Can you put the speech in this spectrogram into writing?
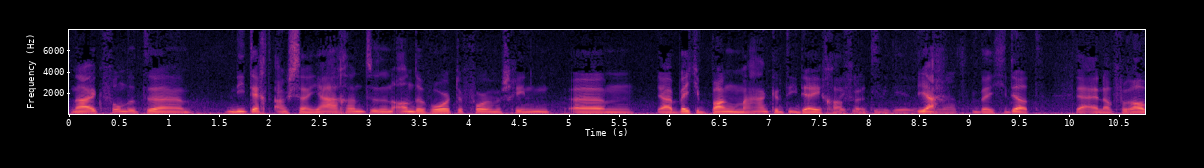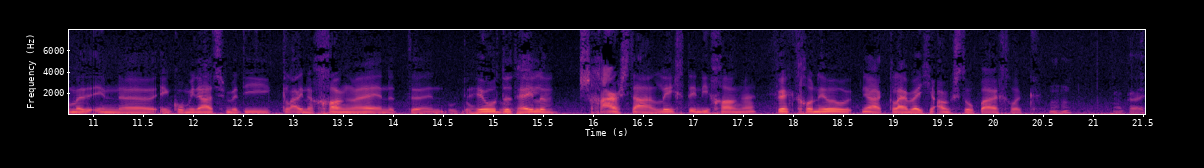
Nou, ik vond het eh, niet echt angstaanjagend. Een ander woord ervoor misschien. Ehm, ja, een beetje bangmakend idee Een gaf het. intimiderend Ja. inderdaad. Een beetje dat. Ja, en dan vooral met in, eh, in combinatie met die kleine gangen en het, eh, en heel, het dat hele schaarstaan licht in die gangen. Wekt gewoon heel, ja, een klein beetje angst op eigenlijk. Oké.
